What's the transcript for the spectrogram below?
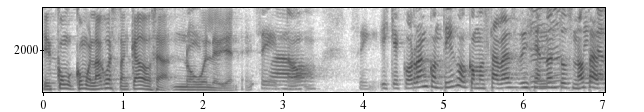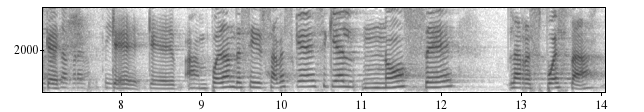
Es como, como el agua estancada, o sea, no huele bien. Sí, no. Sí. Y que corran contigo, como estabas diciendo en tus notas, que, que, que puedan decir, ¿sabes qué, Ezequiel? No sé la respuesta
